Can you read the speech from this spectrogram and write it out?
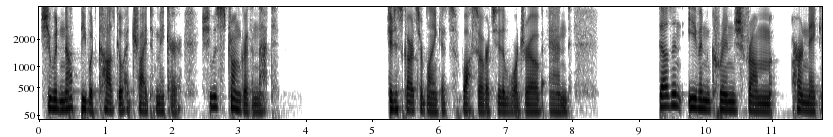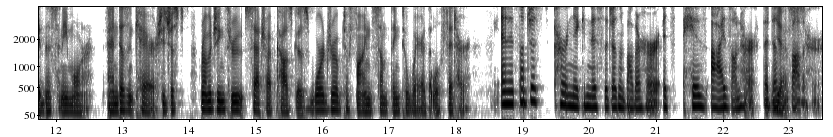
She would not be what Cosgo had tried to make her. She was stronger than that. She discards her blankets, walks over to the wardrobe, and doesn't even cringe from her nakedness anymore and doesn't care. She's just rummaging through Satrap Cosgo's wardrobe to find something to wear that will fit her. And it's not just her nakedness that doesn't bother her, it's his eyes on her that doesn't Yes. bother her.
